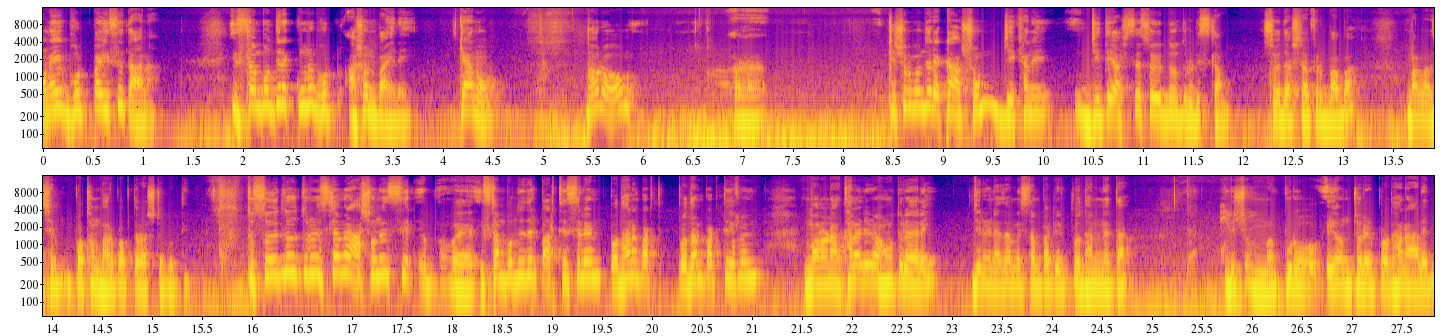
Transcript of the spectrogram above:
অনেক ভোট পাইছে তা না। ইসলামপন্থীরা কোনো ভোট আসন পায় নাই। কেন? ধরো কিশোরগঞ্জের একটা আসন যেখানে জিতে আসছে সৈয়দ নজরুল ইসলাম, সৈয়দ আশরাফের বাবা, বাংলাদেশের প্রথম ভারপ্রাপ্ত রাষ্ট্রপতি। তো সৈয়দ নজরুল ইসলামের আসনে ইসলামপন্থীদের প্রার্থী ছিলেন, প্রধান প্রধান প্রার্থী হলেন মৌলানা আথার আলী রহমতুল্লাহ আলাই যিনি নাজাম ইসলাম পার্টির প্রধান নেতা, বিশ্ব, পুরো এই অঞ্চলের প্রধান আলেম।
